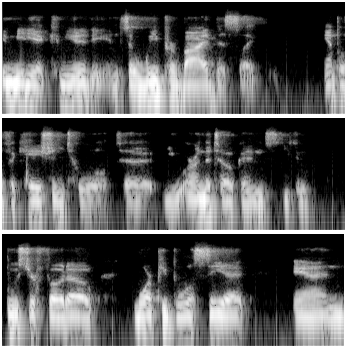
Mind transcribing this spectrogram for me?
immediate community. And so we provide this like amplification tool to you earn the tokens, you can boost your photo, more people will see it. And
